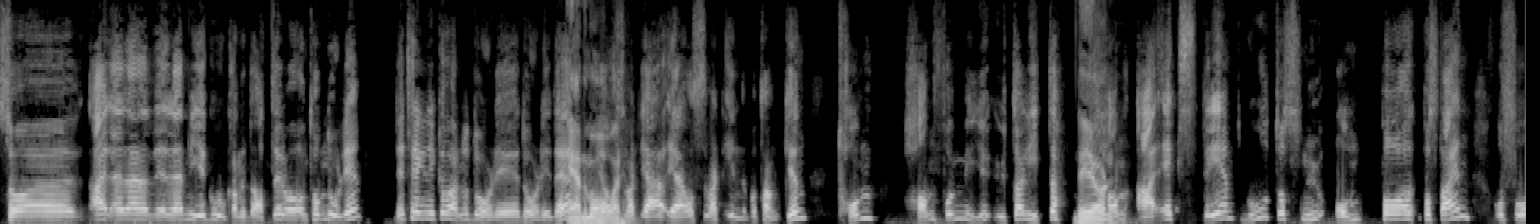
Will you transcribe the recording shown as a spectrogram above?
Så eh, nei, det, er, det er mye gode kandidater. Og Tom Nordli, det trenger ikke være noe dårlig, dårlig idé. Jeg har, vært, jeg, jeg har også vært inne på tanken. Tom han får mye ut av lite. Han. Han er ekstremt god til å snu om på, på stein og få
